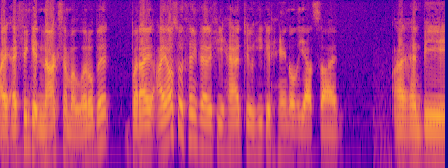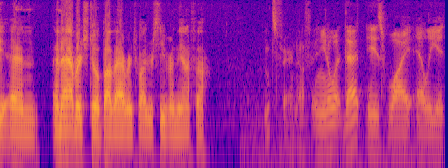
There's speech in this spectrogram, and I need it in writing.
I, I, think it knocks him a little bit, but I, I, also think that if he had to, he could handle the outside uh, and be an an average to above average wide receiver in the NFL. That's fair enough. And you know what? That is why Eliot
